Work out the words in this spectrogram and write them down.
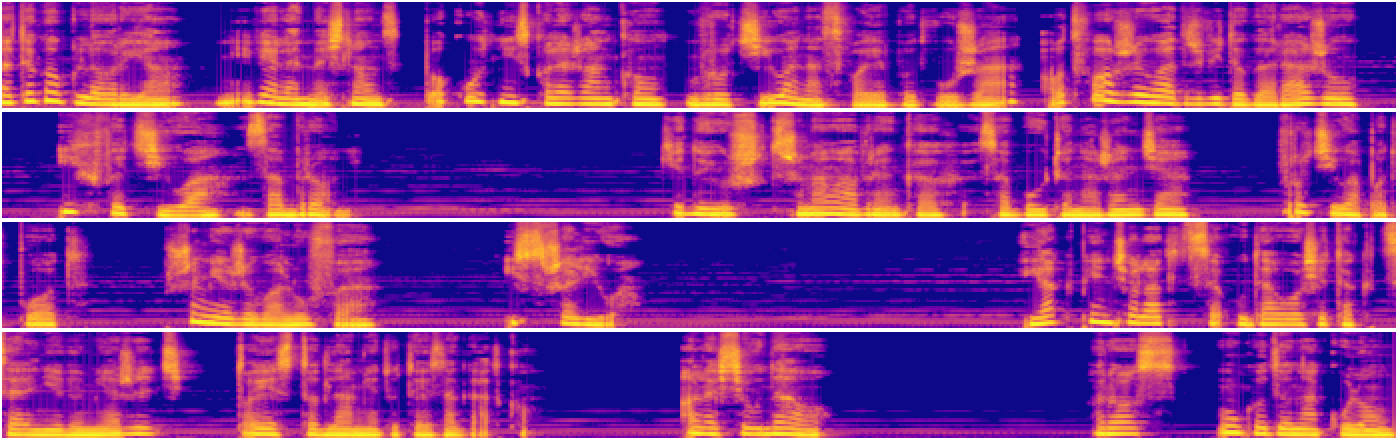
Dlatego Gloria, niewiele myśląc, po kłótni z koleżanką wróciła na swoje podwórze, otworzyła drzwi do garażu i chwyciła za broń. Kiedy już trzymała w rękach zabójcze narzędzie, wróciła pod płot, przymierzyła lufę i strzeliła. Jak pięciolatce udało się tak celnie wymierzyć, to jest to dla mnie tutaj zagadką. Ale się udało. Roz, ugodzona kulą,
